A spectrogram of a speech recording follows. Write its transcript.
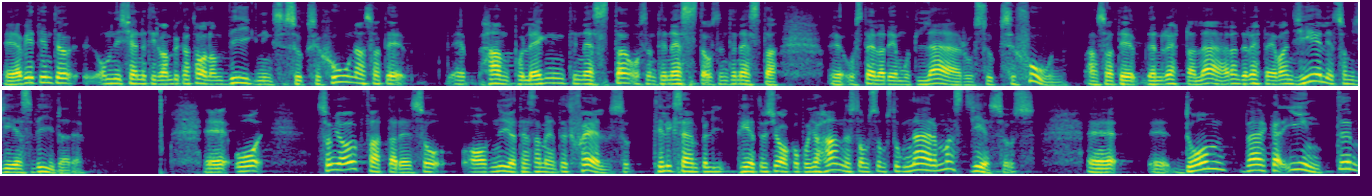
Eh, jag vet inte om ni känner till, man brukar tala om vigningssuccession, alltså att det är eh, handpåläggning till nästa och sen till nästa och sen till nästa eh, och ställa det mot lärosuccession. Alltså att det är den rätta läran, det rätta evangeliet som ges vidare. Eh, och som jag uppfattar det så av Nya Testamentet själv, så till exempel Petrus, Jakob och Johannes, de som stod närmast Jesus, eh, eh, de verkar inte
